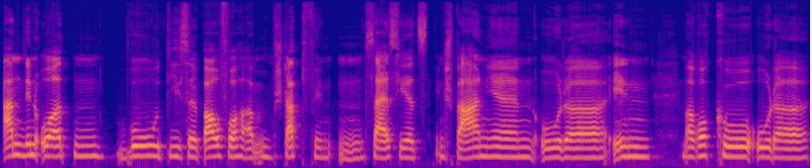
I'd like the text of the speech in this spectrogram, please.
an den Orten, wo diese Bauvorhaben stattfinden, sei es jetzt in Spanien oder in Marokko oder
